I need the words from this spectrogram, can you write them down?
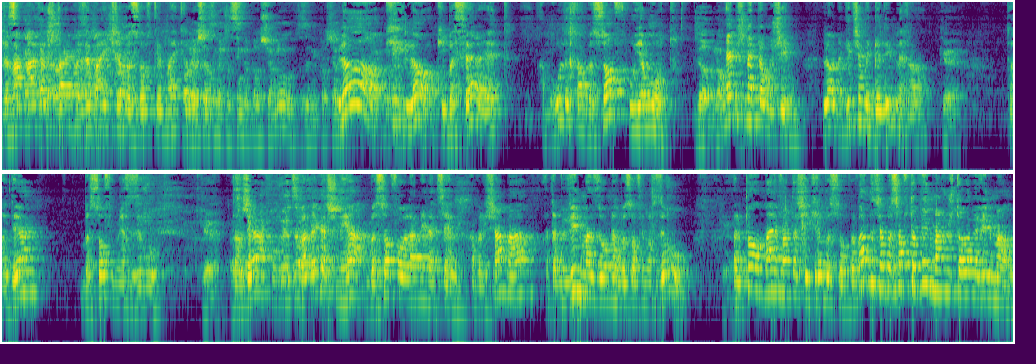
ומה מה זה השתיים הזה? מה יקרה בסוף? כן, מה יקרה בסוף? עכשיו זה נכנסים לפרשנות, זה מפרשן... לא, כי, לא, כי בסרט אמרו לך בסוף הוא ימות. לא, לא. אין שני פירושים. לא, נגיד שמגלים לך, כן, אתה יודע, בסוף הם יחזרו. כן. אתה יודע. אבל רגע, שנייה, בסוף העולם ינצל. אבל שמה, אתה מבין מה זה אומר בסוף הם יחזרו. כן. אבל פה, מה הבנת שיקרה בסוף? הבנת שבסוף תבין משהו שאתה לא מבין מהו.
